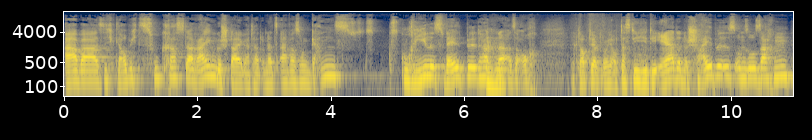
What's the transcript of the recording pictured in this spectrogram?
aber sich, glaube ich, zu krass da reingesteigert hat und jetzt einfach so ein ganz skurriles Weltbild hat. Mhm. Ne? Also auch, er glaubt ja, glaube ich, auch, dass die, die Erde eine Scheibe ist und so Sachen.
